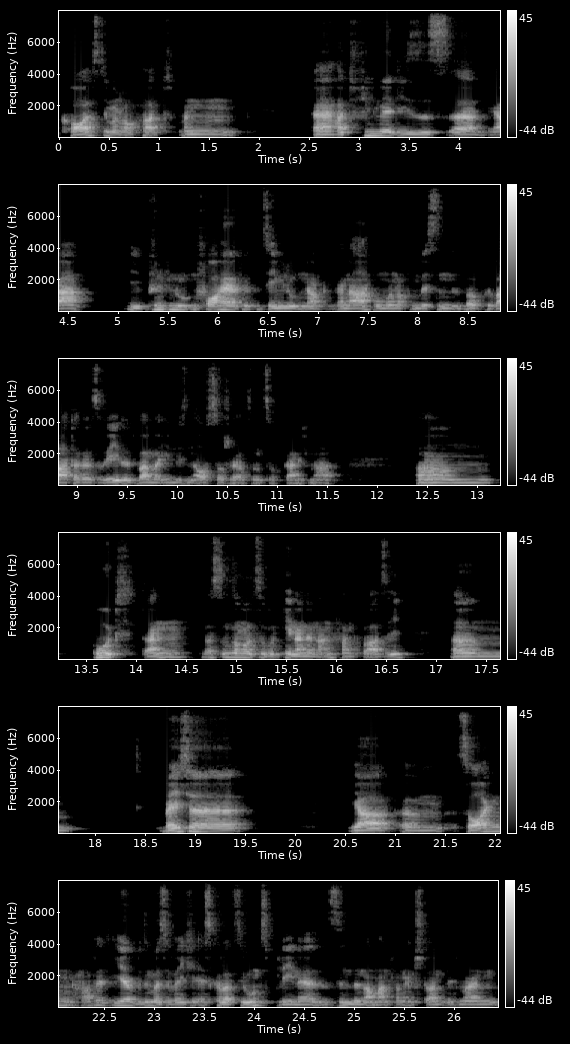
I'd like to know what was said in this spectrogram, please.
Calls, die man auch hat, man äh, hat viel mehr dieses, äh, ja, die fünf Minuten vorher, zehn Minuten danach, wo man noch ein bisschen über Privateres redet, weil man eben diesen Austausch ja sonst auch gar nicht mehr hat. Ähm, gut, dann lasst uns nochmal zurückgehen an den Anfang quasi. Ähm, welche ja, ähm, Sorgen hattet ihr, beziehungsweise welche Eskalationspläne sind denn am Anfang entstanden? Ich meine,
